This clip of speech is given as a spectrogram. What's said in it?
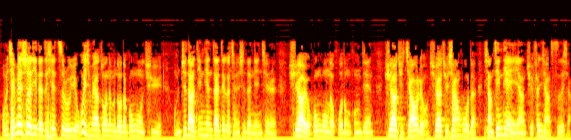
我们前面设计的这些自如域为什么要做那么多的公共区域？我们知道今天在这个城市的年轻人需要有公共的活动空间，需要去交流，需要去相互的像今天一样去分享思想，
